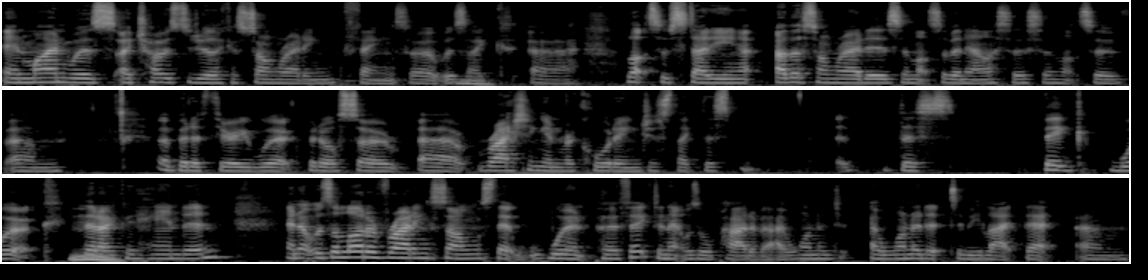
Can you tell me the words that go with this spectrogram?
And mine was I chose to do like a songwriting thing, so it was Mm. like uh, lots of studying other songwriters and lots of analysis and lots of um, a bit of theory work, but also uh, writing and recording just like this this big work that I Mm. could hand in. And it was a lot of writing songs that weren't perfect, and that was all part of it. I wanted I wanted it to be like that, um,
